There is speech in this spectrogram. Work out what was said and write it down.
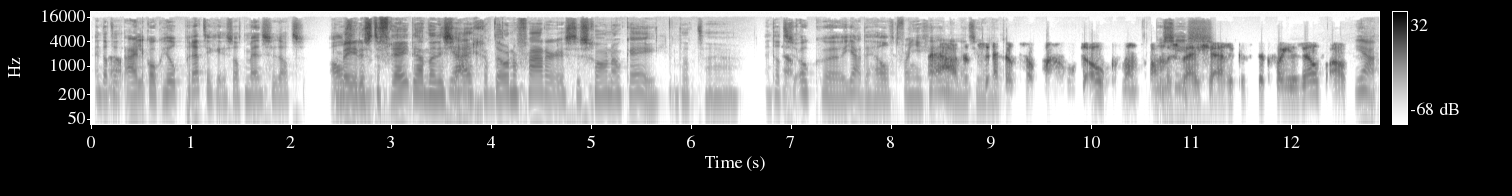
En dat het eigenlijk ook heel prettig is dat mensen dat... Als dan ben je dus tevreden, ja, dan is je eigen donorvader is dus gewoon oké. Dat... Uh... En dat is ook uh, ja, de helft van je genen ja, dat natuurlijk. Is, en dat is ook maar goed ook, want anders Precies. wijs je eigenlijk een stuk van jezelf af. Ja.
